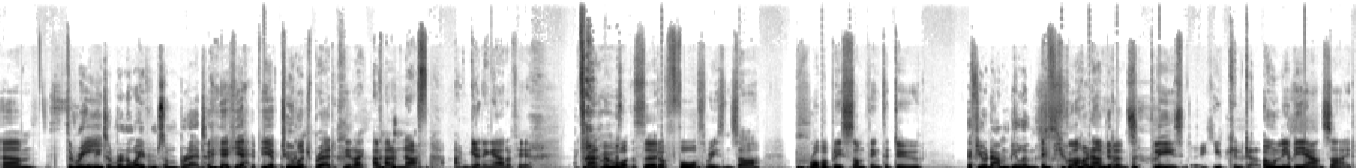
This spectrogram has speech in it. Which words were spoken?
Um, three, You need to run away from some bread. yeah, if you have too much bread and you're like, I've had enough, I'm getting out of here. I can't remember what the third or fourth reasons are. Probably something to do. if you're an ambulance. If you are an ambulance, please You can go. only be outside.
